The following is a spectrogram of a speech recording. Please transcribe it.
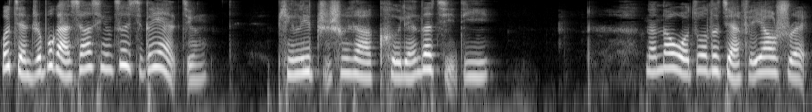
我简直不敢相信自己的眼睛，瓶里只剩下可怜的几滴。难道我做的减肥药水？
